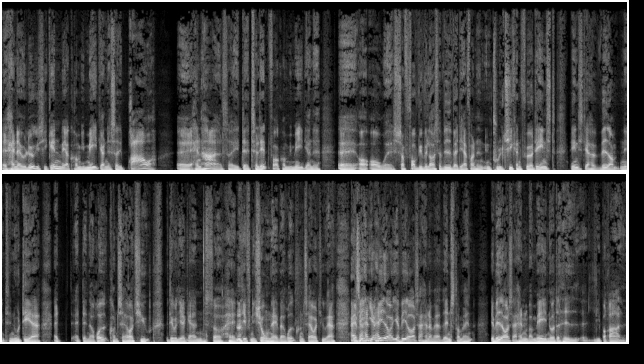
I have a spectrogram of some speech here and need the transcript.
at han er jo lykkedes igen med at komme i medierne, så det brager. Uh, han har altså et uh, talent for at komme i medierne, uh, og, og uh, så får vi vel også at vide, hvad det er for en, en politik, han fører. Det eneste, det eneste, jeg har ved om den indtil nu, det er, at at den er rød konservativ. Det vil jeg gerne så have en definition af, hvad rød konservativ er. Jeg, Altså, ved, han- jeg, han- ved, jeg ved også, at han har været venstremand. Jeg ved også, at han var med i noget, der hed øh, liberal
